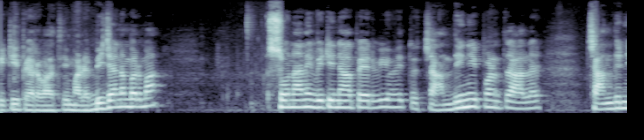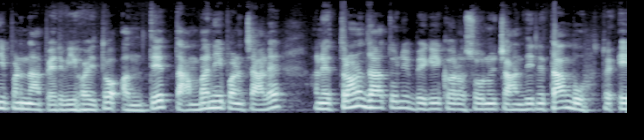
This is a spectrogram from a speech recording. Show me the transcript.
વીટી પહેરવાથી મળે. બીજા નંબરમાં, સોનાની વીટી ના પહેરવી હોય તો ચાંદીની પણ ચાલે. ચાંદીની પણ ના પહેરવી હોય તો અંતે તાંબાની પણ ચાલે. અને ત્રણ ધાતુની ભેગી કરો સોનું, ચાંદી ને તાંબુ, તો એ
